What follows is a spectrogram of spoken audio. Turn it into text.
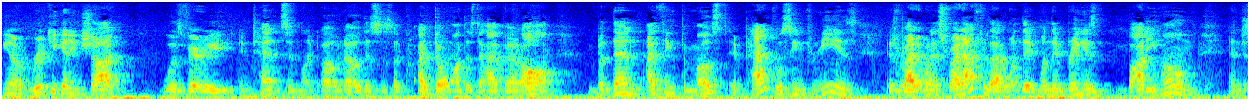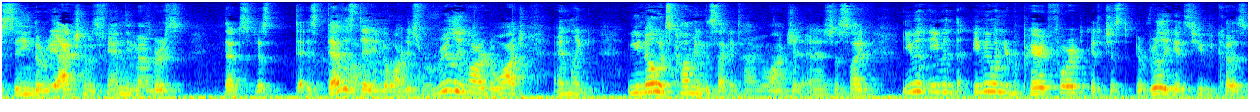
you know Ricky getting shot was very intense and like oh no this is like I don't want this to happen at all. But then I think the most impactful scene for me is is right when it's right after that when they when they bring his body home and just seeing the reaction of his family members. That's just it's devastating to watch. It's really hard to watch and like you know it's coming the second time you watch it and it's just like even even even when you're prepared for it, it just it really hits you because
